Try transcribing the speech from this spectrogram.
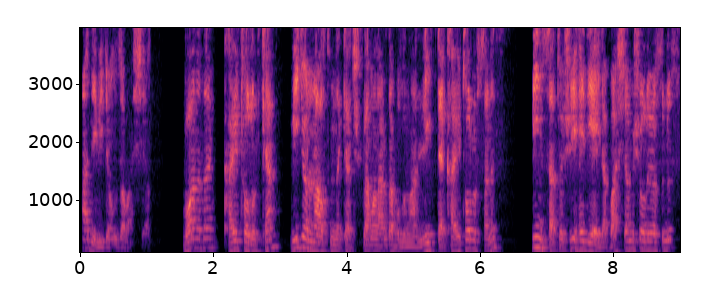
Hadi videomuza başlayalım. Bu arada kayıt olurken videonun altındaki açıklamalarda bulunan linkle kayıt olursanız 1000 Satoshi hediye ile başlamış oluyorsunuz.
